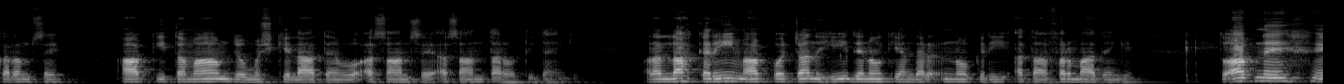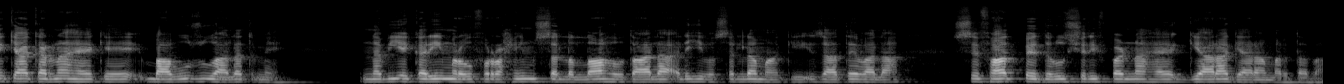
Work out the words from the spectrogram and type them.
करम से आपकी तमाम जो मुश्किल हैं, वो आसान से आसान तर होती जाएँगी। और अल्लाह करीम आपको चंद ही दिनों के अंदर नौकरी अता फरमा देंगे। तो आपने क्या करना है कि बावजू हालत में नबी करीम रऊफ़रहीम सल्लल्लाहु अलैहि वसल्लम की ज़ात वाला सिफ़ात पे दरूद शरीफ पढ़ना है ग्यारह ग्यारह मरतबा।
